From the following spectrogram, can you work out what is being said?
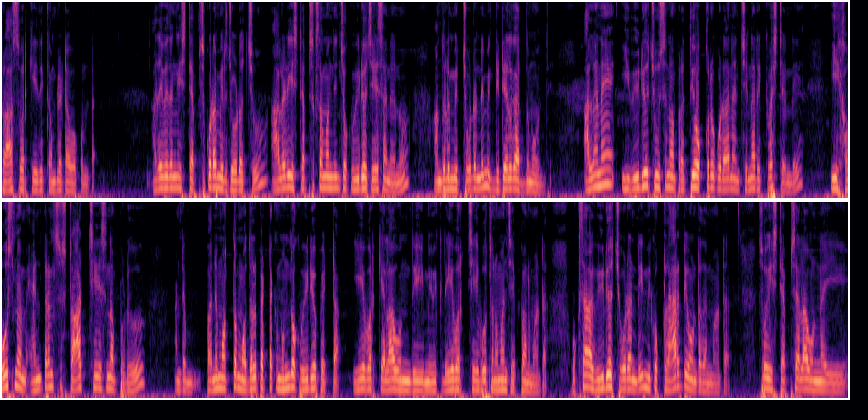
బ్రాస్ వర్క్ ఏది కంప్లీట్ అవ్వకుండా. అదేవిధంగా ఈ స్టెప్స్ కూడా మీరు చూడొచ్చు. ఆల్రెడీ ఈ స్టెప్స్కి సంబంధించి ఒక వీడియో చేశాను నేను. అందులో మీరు చూడండి మీకు డీటెయిల్గా అర్థమవుద్ది. అలానే ఈ వీడియో చూసిన ప్రతి ఒక్కరు కూడా నేను చిన్న రిక్వెస్ట్ అండి. ఈ హౌస్ మేము ఎంట్రన్స్ స్టార్ట్ చేసినప్పుడు అంటే పని మొత్తం మొదలు పెట్టక ముందు ఒక వీడియో పెట్టా. ఏ వర్క్ ఎలా ఉంది మేము ఇక్కడ ఏ వర్క్ చేయబోతున్నామని చెప్పాను అనమాట. ఒకసారి ఆ వీడియో చూడండి మీకు క్లారిటీ ఉంటుంది అనమాట సో ఈ స్టెప్స్ ఎలా ఉన్నాయి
